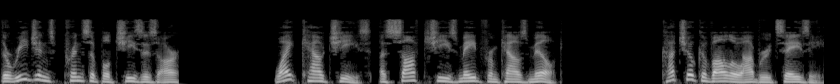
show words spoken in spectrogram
The region's principal cheeses are White cow cheese, a soft cheese made from cow's milk Caciocavallo abruzzese,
